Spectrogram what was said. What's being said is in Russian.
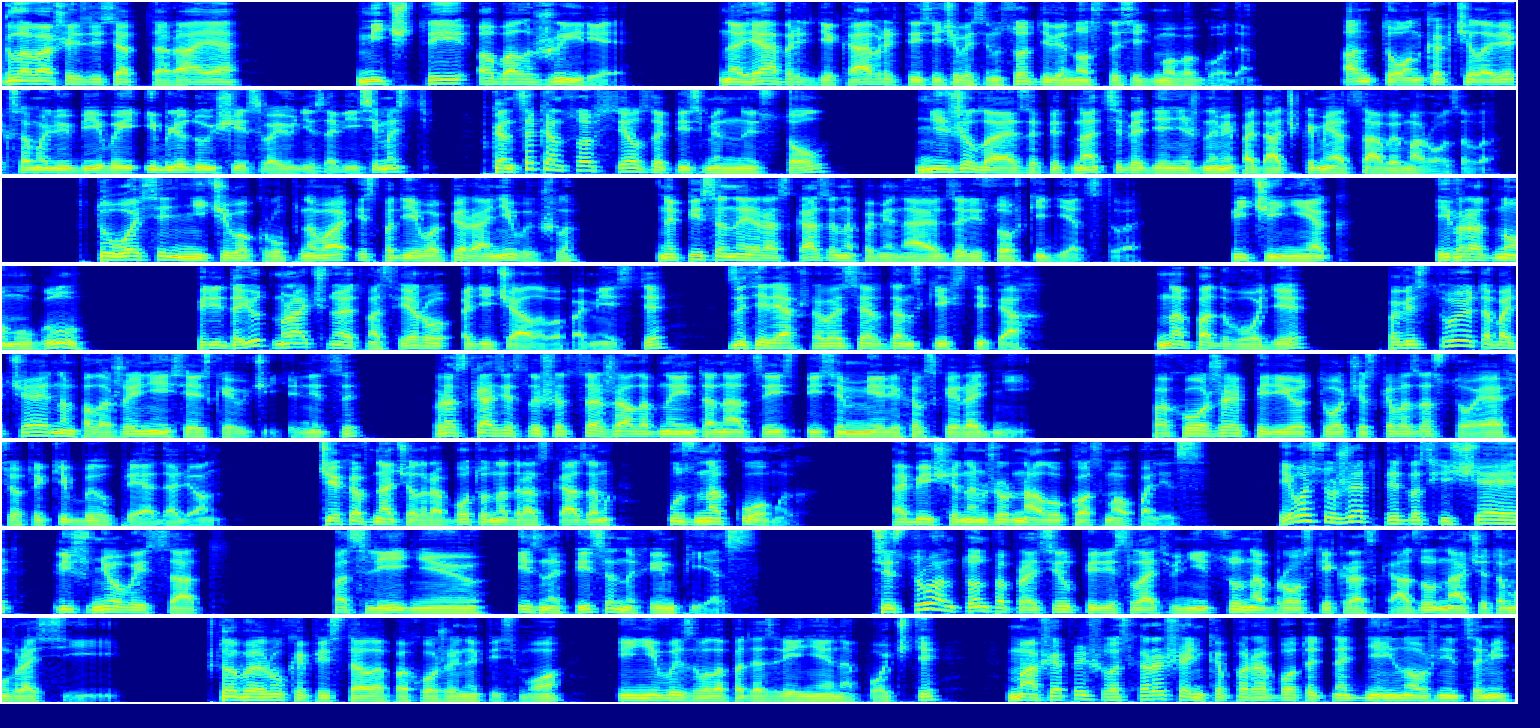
Глава 62. Мечты об Алжире. Ноябрь-декабрь 1897 года. Антон, как человек самолюбивый и блюдущий свою независимость, в конце концов сел за письменный стол, не желая запятнать себя денежными подачками от Савы Морозова. В ту осень ничего крупного из-под его пера не вышло. Написанные рассказы напоминают зарисовки детства. Печенек, и в родном углу передают мрачную атмосферу одичалого поместья, затерявшегося в донских степях. На подводе повествуют об отчаянном положении сельской учительницы, в рассказе слышатся жалобные интонации из писем Мелиховской родни. Похоже, период творческого застоя все-таки был преодолен. Чехов начал работу над рассказом «У знакомых», обещанным журналу «Космополис». Его сюжет предвосхищает «Вишневый сад», последнюю из написанных им пьес. Сестру Антон попросил переслать в Ниццу наброски к рассказу, начатому в России. Чтобы рукопись стала похожей на письмо и не вызвала подозрения на почте, Маше пришлось хорошенько поработать над ней ножницами.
